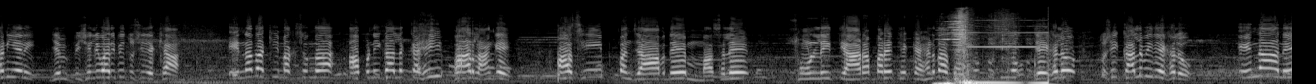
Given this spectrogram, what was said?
ਰੱਖਣੀਆਂ ਨਹੀਂ ਜਿਵੇਂ ਪਿਛਲੀ ਵਾਰੀ ਵੀ ਤੁਸੀਂ ਦੇਖਿਆ, ਇਹਨਾਂ ਦਾ ਕੀ ਮਕਸਦ ਹੁੰਦਾ? ਆਪਣੀ ਗੱਲ ਕਹੀ, ਬਾਹਰ ਲਾਂਗੇ। ਅਸੀਂ ਪੰਜਾਬ ਦੇ ਮਸਲੇ ਸੁਣਨ ਲਈ ਤਿਆਰ ਆ, ਪਰ ਇੱਥੇ ਕਹਿਣ ਦਾ ਸਹੀ ਤੁਸੀਂ ਦੇਖ ਲਓ, ਤੁਸੀਂ ਕੱਲ ਵੀ ਦੇਖ ਲਓ। ਇਹਨਾਂ ਨੇ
